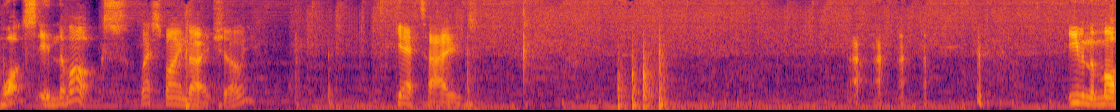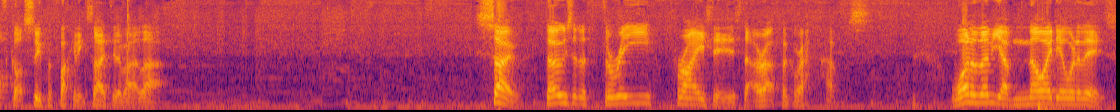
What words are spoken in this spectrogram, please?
What's in the box? Let's find out, shall we? Get out. Even the moth got super fucking excited about that. So, those are the three prizes that are up for grabs. One of them, you have no idea what it is.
